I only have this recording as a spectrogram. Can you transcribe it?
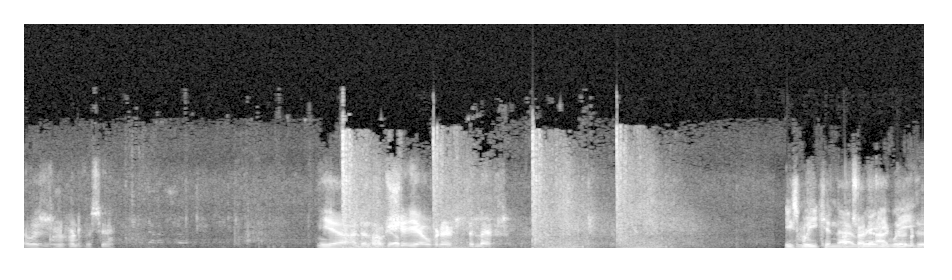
That was just in front of us, yeah. Yeah, I don't Oh have it up. shit, yeah, over there to the left. He's weak in there, I'll try to really weak. the-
